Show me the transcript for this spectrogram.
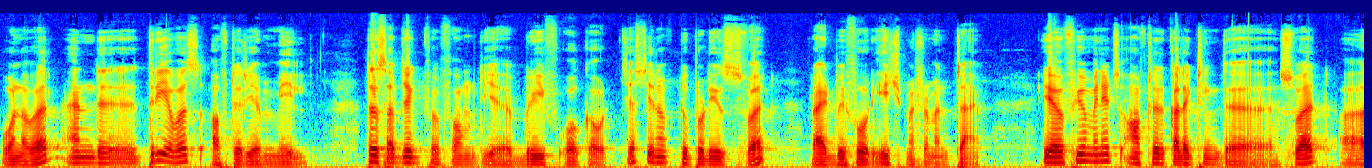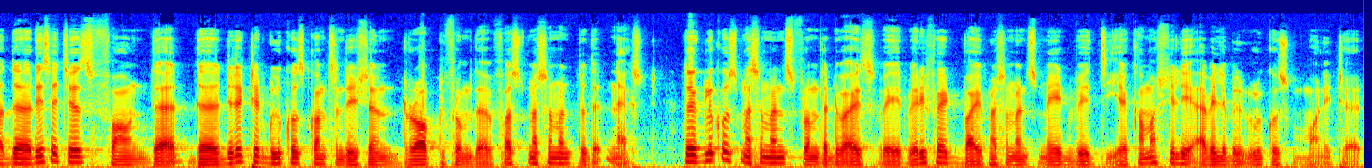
one hour and uh, three hours after a meal. The subject performed a brief workout, just enough to produce sweat right before each measurement time. A few minutes after collecting the sweat, uh, the researchers found that the detected glucose concentration dropped from the first measurement to the next. The glucose measurements from the device were verified by measurements made with a commercially available glucose monitor.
